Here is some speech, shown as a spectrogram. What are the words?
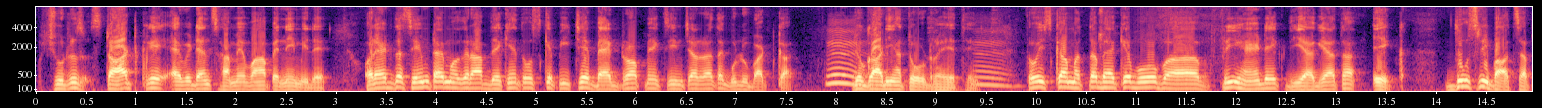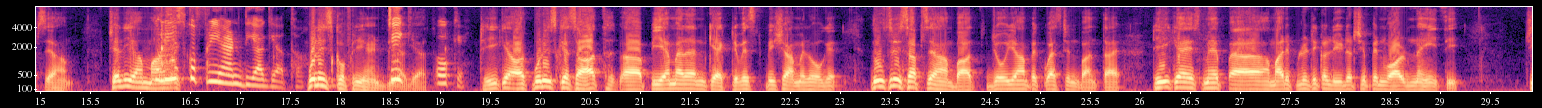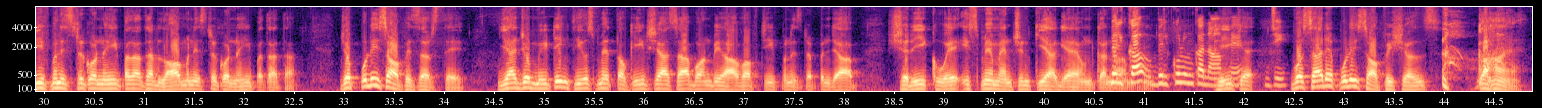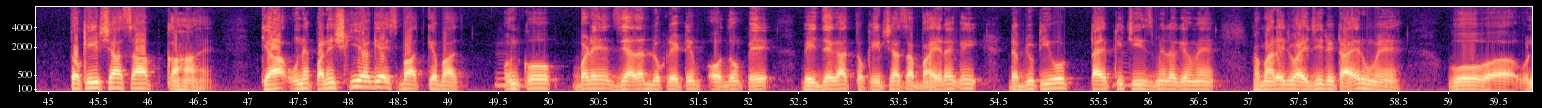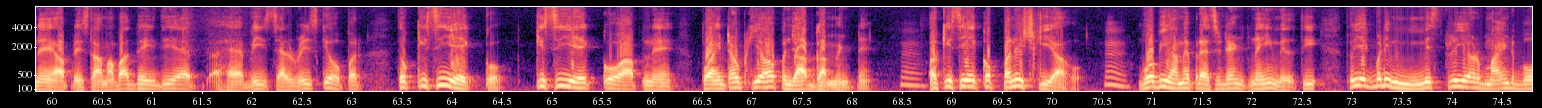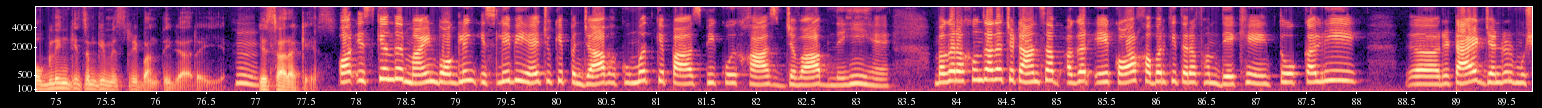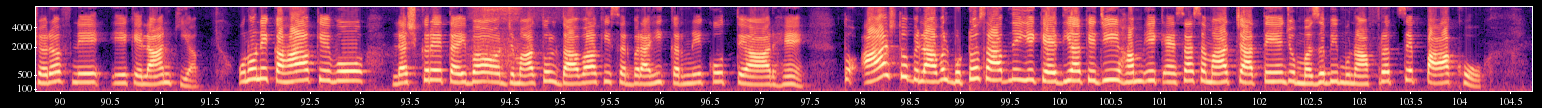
शुरू स्टार्ट के एविडेंस हमें वहाँ पे नहीं मिले। और एट द सेम टाइम अगर आप देखें तो उसके पीछे बैकड्रॉप में एक सीन चल रहा था गुल्लू भट्ट का हम्म। जो गाड़ियाँ तोड़ रहे थे। हम्म। तो इसका मतलब है कि वो फ्री हैंड एक दिया गया था एक। दूसरी बात सबसे हम चलिए हम पुलिस को फ्री हैंड दिया गया था। पुलिस को फ्री हैंड दिया गया था। ओके ठीक है और पुलिस के साथ पीएमएलएन के एक्टिविस्ट भी शामिल हो गए। दूसरी सबसे अहम बात जो यहाँ पे क्वेश्चन बनता है। ठीक है इसमें हमारी पॉलिटिकल लीडरशिप इन्वॉल्व नहीं थी। चीफ मिनिस्टर को नहीं पता था लॉ मिनिस्टर को नहीं पता था। जो पुलिस ऑफिसर्स थे या जो मीटिंग थी उसमें तोकीर शाह साहब on behalf of chief minister Punjab शरीक हुए इसमें मेंशन किया गया है उनका नाम बिल्कुल उनका नाम ठीक है, है। वो सारे पुलिस ऑफिशियल्स कहाँ हैं? तोकीर शाह साहब कहाँ हैं? क्या उन्हें पनिश किया गया इस बात के बाद? हम्म। उनको बड़े ज़्यादा लुक्रेटिव अहदों पर भेज देगा तोकीर शाह साहब बाहर हैं कहीं? डब्ल्यू टाइप की चीज़ में लगे हुए हैं। हमारे जो आईजी रिटायर हुए हैं वो उन्हें आपने इस्लामाबाद भेज दी है। हैवी सैलरीज के ऊपर। तो किसी एक को किसी एक को आपने पॉइंट आउट किया हो पंजाब गवर्नमेंट ने हम्म। और किसी एक को पनिश किया हो हम्म। वो भी हमें प्रेसिडेंट नहीं मिलती तो ये एक बड़ी मिस्ट्री और माइंड बॉगलिंग किस्म की मिस्ट्री बनती जा रही है हम्म। ये सारा केस और इसके अंदर माइंड बॉगलिंग इसलिए भी है क्योंकि पंजाब हुकूमत के पास भी कोई खास जवाब नहीं है मगर अखुनजादा चटान साहब अगर एक और खबर की तरफ़ हम देखें तो कल ही रिटायर्ड जनरल मुशरफ ने एक ऐलान किया उन्होंने कहा कि वो लश्कर तैयबा और जमातुल दावा की सरबराही करने को तैयार हैं। तो आज तो बिलावल भुट्टो साहब ने ये कह दिया कि जी, हम एक ऐसा समाज चाहते हैं जो मजहबी मुनाफरत से पाक हो।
